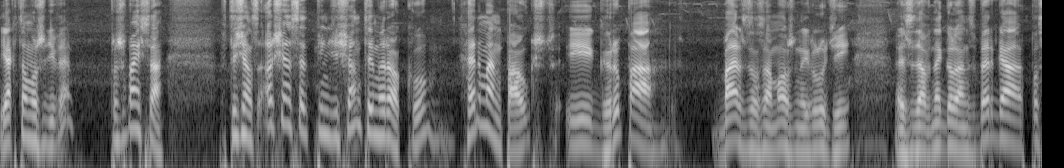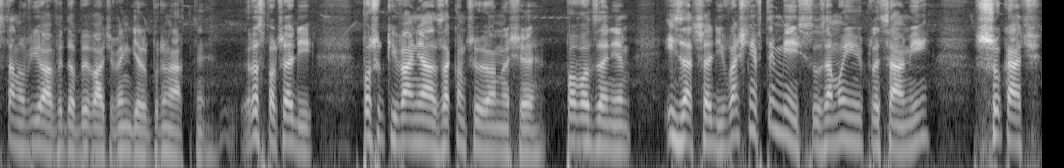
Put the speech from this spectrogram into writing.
Jak to możliwe? Proszę Państwa, w 1850 roku Hermann Pauksz i grupa bardzo zamożnych ludzi z dawnego Landsberga postanowiła wydobywać węgiel brunatny. Rozpoczęli poszukiwania, zakończyły one się powodzeniem i zaczęli właśnie w tym miejscu, za moimi plecami, szukać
